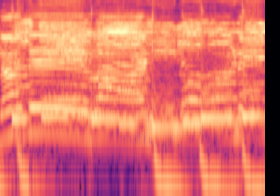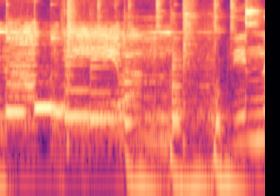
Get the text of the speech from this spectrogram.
నా దేవా నిన్న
